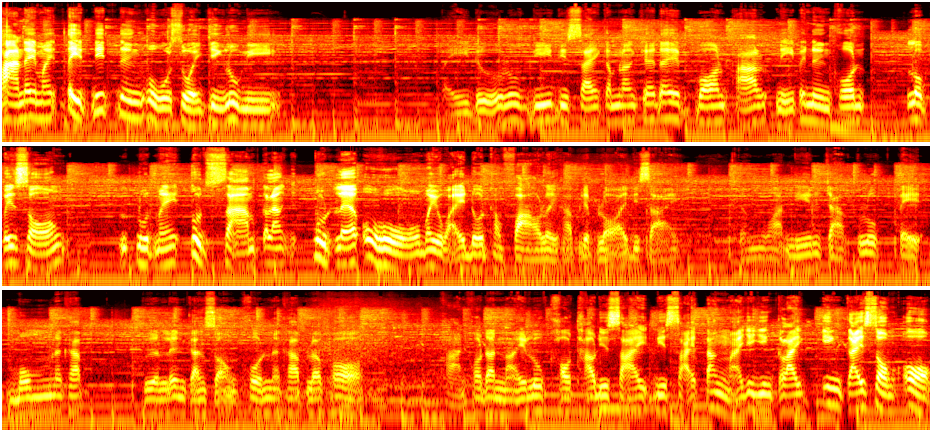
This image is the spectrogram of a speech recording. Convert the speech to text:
ผ่านได้ไหมติดนิดนึงโอ้สวยจริงลูกนี้ ไปดูลูกนี้ดีไซน์กำลังจะได้บอลผาหนีไปหนึ่งคน หลบไปสองหลุดไหมหลุดสามกำลังหลุดแล้วโอ้โห ไม่ไหวโดนทำฟาวเลยครับ เรียบร้อยดีไซน์จังหวะนี้จากลูกเตะมุมนะครับ เพื่อนเล่นกันสองคนนะครับ แล้วก็ ผ่านเข้าด้านในลูกเขาเท้าดีไซน์ดีไซน์ตั้งหมายจะยิงไกลยิงไกลส่งออก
